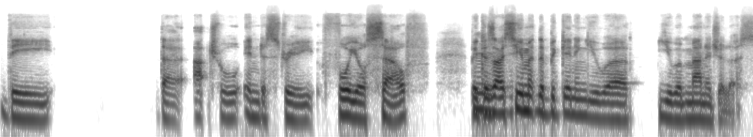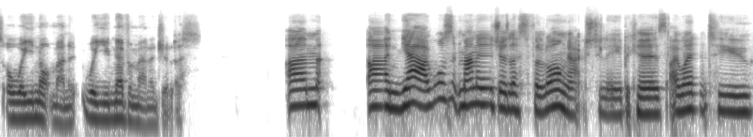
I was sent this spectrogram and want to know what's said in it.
the the actual industry for yourself because I Mm. assume at the beginning you were you were managerless or were you not man were you never managerless? Um, and yeah, I wasn't managerless for long actually because I went to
